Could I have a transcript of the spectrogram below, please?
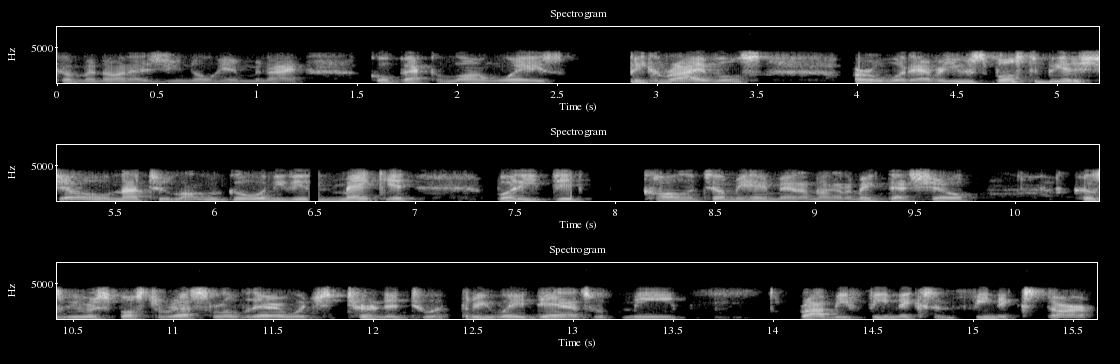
coming on. As you know, him and I go back a long ways, big rivals or whatever. He was supposed to be at a show not too long ago and he didn't make it, but he did call and tell me, hey, man, I'm not going to make that show because we were supposed to wrestle over there, which turned into a three way dance with me, Robbie Phoenix, and Phoenix Star.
